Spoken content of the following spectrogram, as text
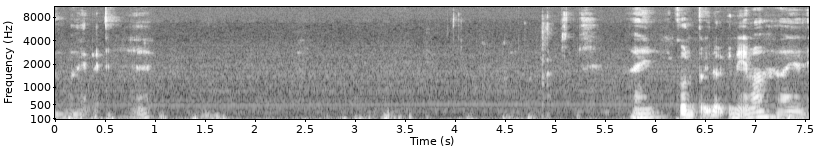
5ម៉ែត្រហើ យគុណទៅដូចគ្នាមកហើយហើយ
